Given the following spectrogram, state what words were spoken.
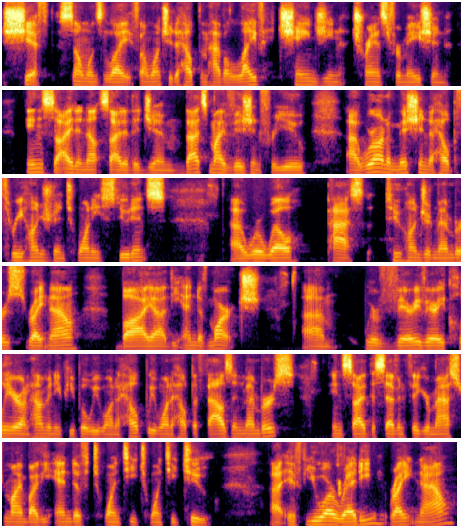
shift someone's life. I want you to help them have a life changing transformation inside and outside of the gym. That's my vision for you. Uh, we're on a mission to help 320 students. Uh, we're well past 200 members right now by uh, the end of March. Um, we're very, very clear on how many people we want to help. We want to help a thousand members inside the seven figure mastermind by the end of 2022. Uh, if you are ready right now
